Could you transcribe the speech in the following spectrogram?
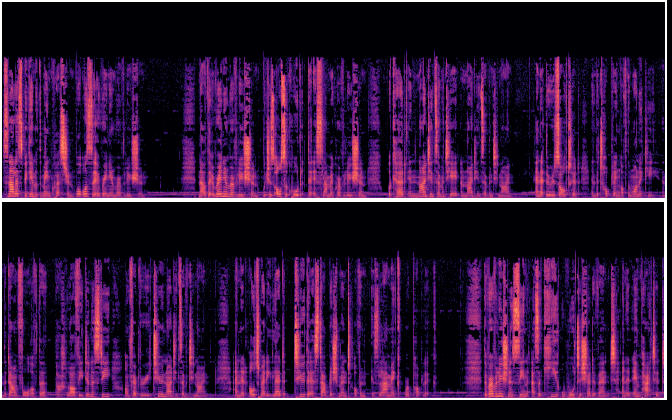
So now let's begin with the main question what was the Iranian Revolution? Now, the Iranian Revolution, which is also called the Islamic Revolution, occurred in 1978 and 1979 and it resulted in the toppling of the monarchy and the downfall of the Pahlavi dynasty on February 2, 1979, and it ultimately led to the establishment of an Islamic republic. The revolution is seen as a key watershed event and it impacted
